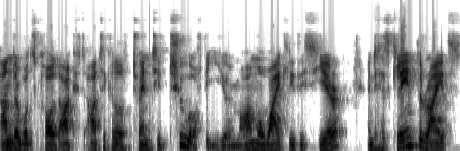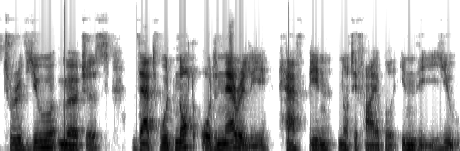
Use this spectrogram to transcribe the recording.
under what's called Article 22 of the EUMR more widely this year, and it has claimed the rights to review mergers that would not ordinarily have been notifiable in the EU.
